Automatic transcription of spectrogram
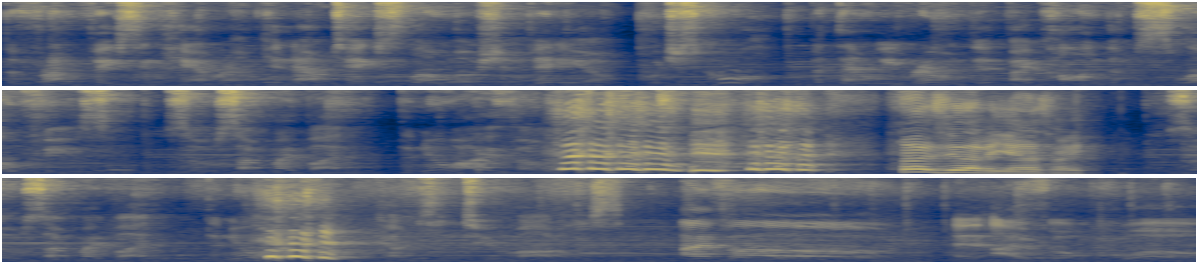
The front-facing camera can now take slow motion video, which is cool. But then we ruined it by calling them slofies. So suck my butt. The new iPhone. Let's do that again. That's funny. so suck my butt. The new iPhone comes in two models: iPhone and iPhone Quo.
